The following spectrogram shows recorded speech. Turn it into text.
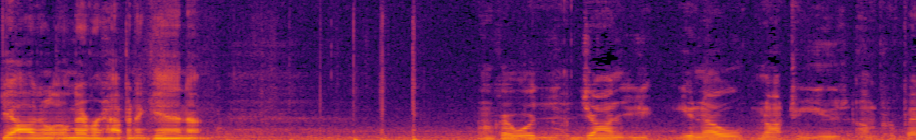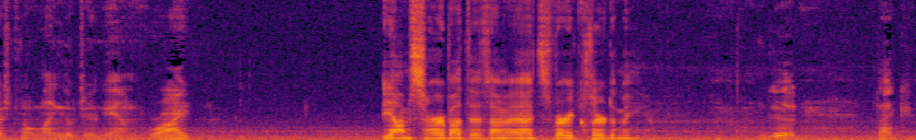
Yeah, it'll, it'll never happen again. Okay, well, John, you, you know not to use unprofessional language again, right? Yeah, I'm sorry about this. i it's very clear to me. Good. Thank you.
